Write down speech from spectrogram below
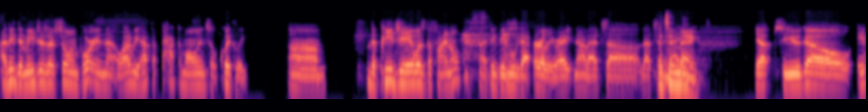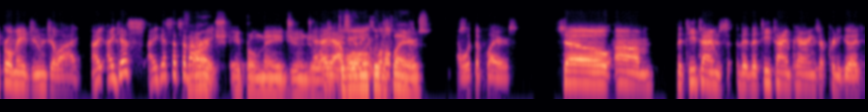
I think the majors are so important that why do we have to pack them all in so quickly? Um, the PGA was the final. I think they moved that early, right? Now that's uh that's in that's May. in May. Yep. So you go April, May, June, July. I, I guess I guess that's about March, right. April, May, June, July. Because yeah, yeah, well, you got to include well, the players. Yeah, with the players. So um the tee times the, the tee time pairings are pretty good.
